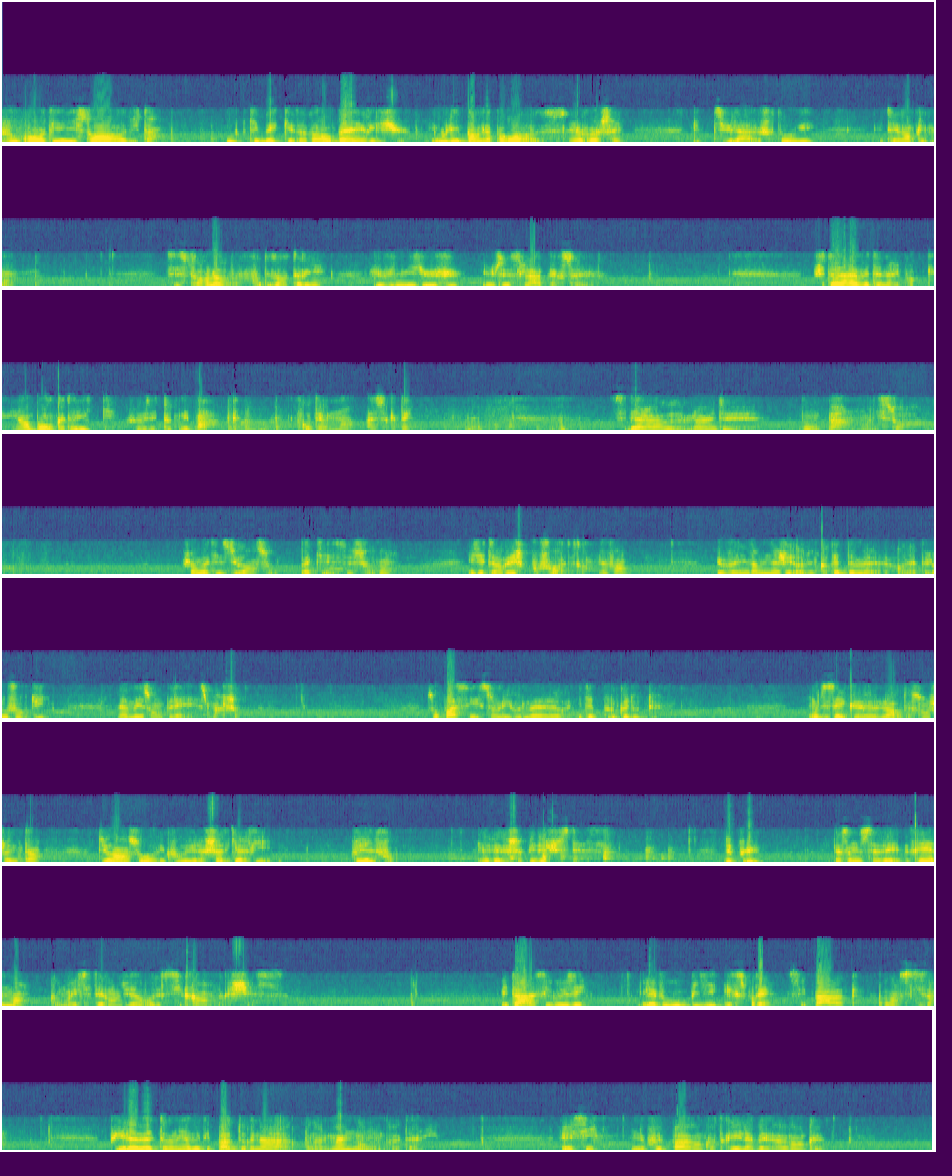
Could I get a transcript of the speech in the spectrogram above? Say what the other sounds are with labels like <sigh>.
Je vous conter une histoire du temps où le Québec est encore bien religieux et où les bancs de la paroisse Saint-Joachim du petit village Châteauguay étaient remplis de monde. Cette histoire-là, faut des rien, j'ai vu de mes yeux vus et je cela à personne. J'étais dans la vingtaine à l'époque, et en bon catholique, je faisais toutes mes Pâques, contrairement à certains. C'est d'ailleurs l'un d'eux dont parle mon histoire. Jean-Baptiste Duganceau, Baptiste de surnom, était un riche bourgeois de 39 ans. Il venait d'emménager dans une coquette demeure qu'on appelle aujourd'hui la maison Blaise Marchand. Son passé, sur les rumeurs, était plus que douteux. On disait que, lors de son jeune temps, Duranceau avait couru la chasse-galerie plus d'une fois. Il avait échappé de justesse. De plus, personne ne savait réellement comment il s'était rendu à avoir de si grandes richesses. Étant assez rusé, il avait oublié exprès ses Pâques pendant six ans. Puis il avait alterné avec des Pâques de renard pendant le même nombre d'années. Ainsi, il ne pouvait pas rencontrer la belle avant que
